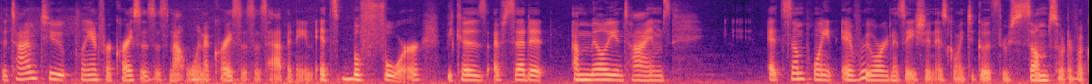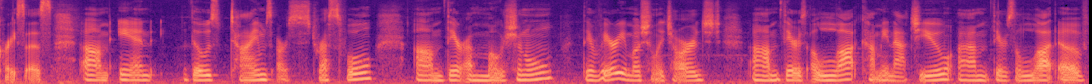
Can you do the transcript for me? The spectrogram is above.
The time to plan for crisis is not when a crisis is happening. It's before, because I've said it a million times at some point, every organization is going to go through some sort of a crisis. Um, and those times are stressful, um, they're emotional, they're very emotionally charged. Um, there's a lot coming at you, um, there's a lot of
